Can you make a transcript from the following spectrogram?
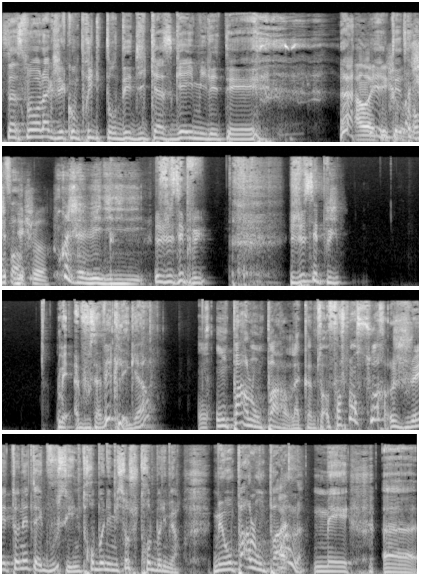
c'est à ce moment-là que j'ai compris que ton dédicace game, il était. Ah ouais, il t'es était chaud, trop fort. t'es chaud. Pourquoi j'avais dit. Je sais plus. Je sais plus. Mais vous savez que les gars, on, on parle, on parle là comme ça. Franchement, ce soir, je vais être honnête avec vous, c'est une trop bonne émission, je suis trop de bonne humeur. Mais on parle, on parle, mais euh,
